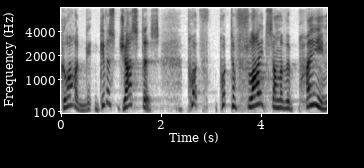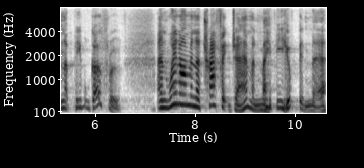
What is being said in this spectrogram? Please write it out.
God, g- give us justice. Put, put to flight some of the pain that people go through. And when I'm in a traffic jam, and maybe you've been there,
